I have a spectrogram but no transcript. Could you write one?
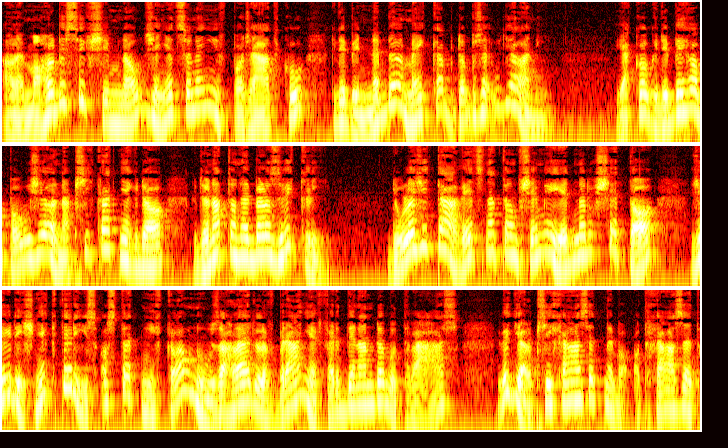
Ale mohl by si všimnout, že něco není v pořádku, kdyby nebyl make-up dobře udělaný. Jako kdyby ho použil například někdo, kdo na to nebyl zvyklý. Důležitá věc na tom všem je jednoduše to, že když některý z ostatních klaunů zahlédl v bráně Ferdinandovu tvář, viděl přicházet nebo odcházet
